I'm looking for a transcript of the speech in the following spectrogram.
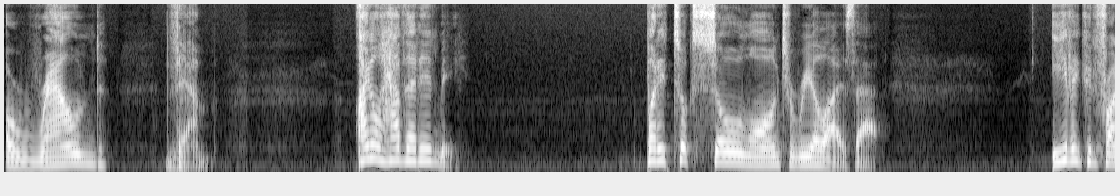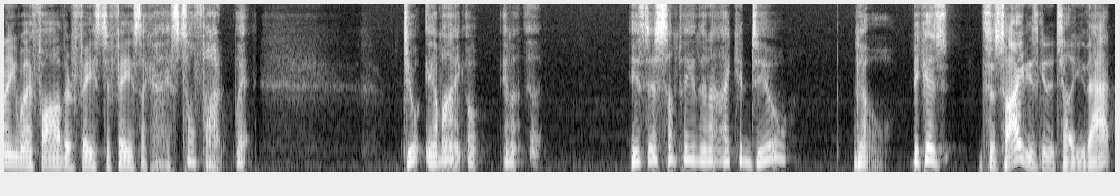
around them. I don't have that in me. But it took so long to realize that. Even confronting my father face to face, like I still thought, what? Do am I? Am I is this something that I could do? No, because society is going to tell you that.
